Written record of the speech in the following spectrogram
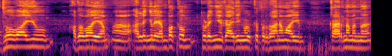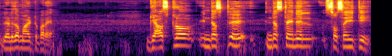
അധോവായുവും അഥവാ എം അല്ലെങ്കിൽ എമ്പക്കം തുടങ്ങിയ കാര്യങ്ങൾക്ക് പ്രധാനമായും കാരണമെന്ന് ലളിതമായിട്ട് പറയാം. ഗ്യാസ്ട്രോ ഇൻഡസ്റ്റ് ഇൻഡസ്റ്റൈനൽ സൊസൈറ്റി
